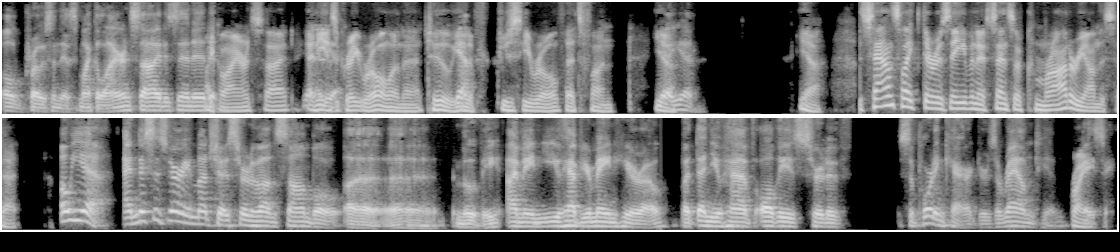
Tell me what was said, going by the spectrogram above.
old pros in this. Michael Ironside is in it. Michael Ironside, Yeah, and he has a great role in that too. He Yeah. had a juicy role. That's fun. yeah, Yeah, yeah. yeah. It sounds like there is even a sense of camaraderie on the set. Oh yeah, and this is very much a sort of ensemble uh, uh, movie. I mean, you have your main hero, but then you have all these sort of supporting characters around him, Right. Basically,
